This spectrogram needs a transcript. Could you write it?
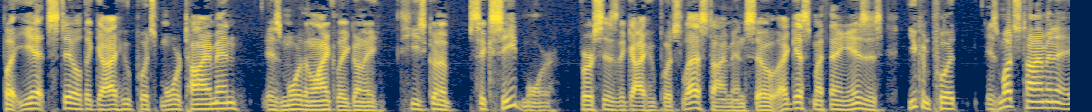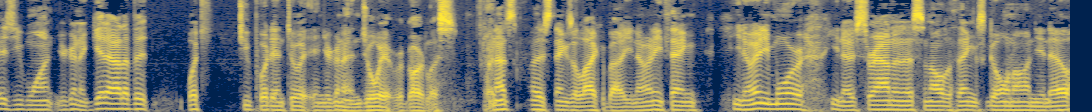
but yet still, the guy who puts more time in is more than likely gonna. He's gonna succeed more versus the guy who puts less time in. So I guess my thing is, is you can put as much time in it as you want. You're gonna get out of it what you put into it, and you're gonna enjoy it regardless. And that's one of those things I like about it. You know, anything, you know, any more, you know, surrounding us and all the things going on, you know,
